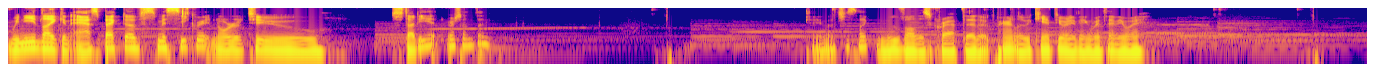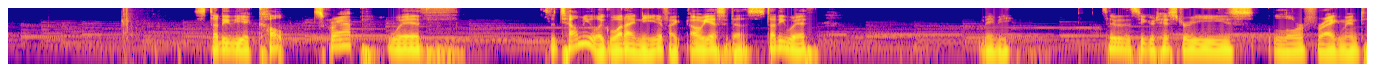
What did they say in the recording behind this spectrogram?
We need like an aspect of smith secret in order to study it or something. Okay, let's just like move all this crap that apparently we can't do anything with anyway. Study the occult scrap with... Does it tell me like what I need if I... Oh yes it does. Study with... Maybe. Say with the secret histories lore fragment.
